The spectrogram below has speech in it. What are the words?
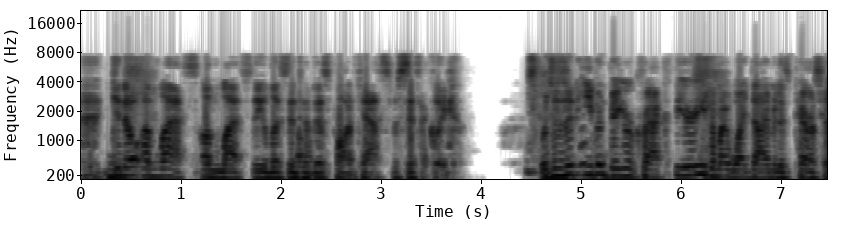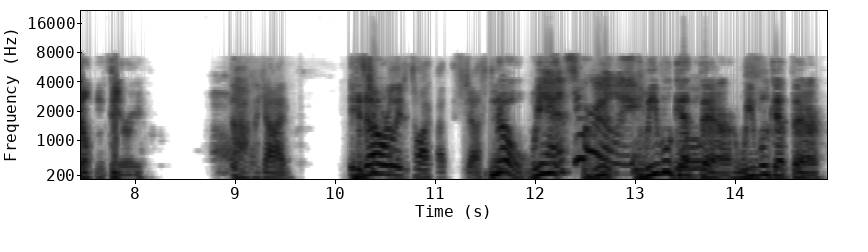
you know, unless unless they listen to this podcast specifically, which is an even bigger crack theory than my White Diamond is Paris Hilton theory. Oh my god. You It's know- too early to talk about this, Justin. No, we Yeah, it's too early. We, will get Well- there. We will get there.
